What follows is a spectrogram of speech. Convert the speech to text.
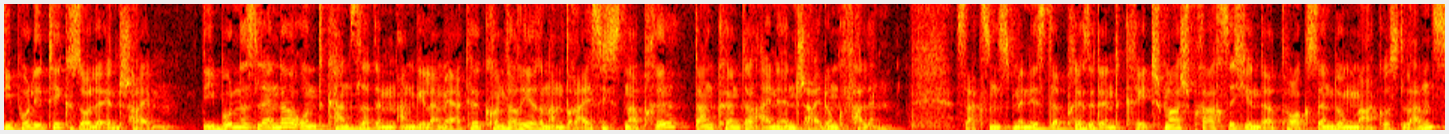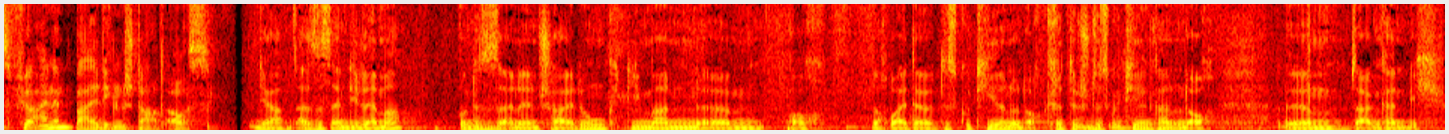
Die Politik solle entscheiden. Die Bundesländer und Kanzlerin Angela Merkel konferieren am 30. April, dann könnte eine Entscheidung fallen. Sachsens Ministerpräsident Kretschmer sprach sich in der Talksendung Markus Lanz für einen baldigen Start aus. Ja, also es ist ein Dilemma und es ist eine Entscheidung, die man ähm, auch noch weiter diskutieren und auch kritisch mhm. diskutieren kann und auch ähm, sagen kann, ich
